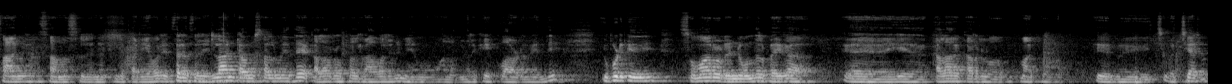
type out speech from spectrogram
సాంఘిక సమస్యలు అయినటువంటి పర్యావరణ ఇతర ఇతర ఇలాంటి అంశాల మీదే కళారూపాలు రావాలని మేము వాళ్ళందరికీ కోరడం అయింది ఇప్పటికి సుమారు రెండు వందల పైగా కళాకారులు మాకు వచ్చారు.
